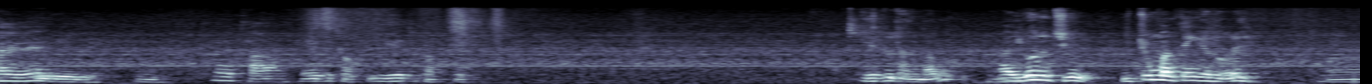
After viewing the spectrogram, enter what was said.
타이에? 여기 여기 타이에 다, 얘도 닿고, 위에도 닿고. 얘도 닿는다고? 아 이거는 지금 이쪽만 당겨서 그래 아.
